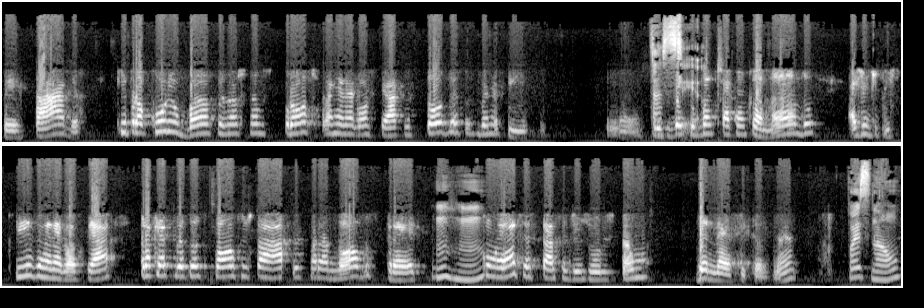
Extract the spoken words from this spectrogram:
ser pagas, que procurem o banco e nós estamos prontos para renegociar com todos esses benefícios. Tá que o banco está conclamando, a gente precisa renegociar para que as pessoas possam estar aptas para novos créditos uhum. com essas taxas de juros tão benéficas, né? Pois não.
